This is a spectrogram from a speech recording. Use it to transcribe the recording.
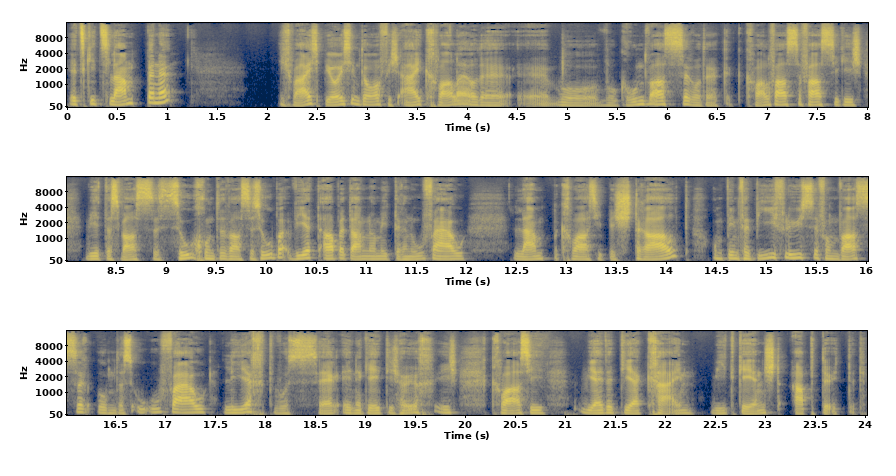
Jetzt gibt's Lampen, ich weiß, bei uns im Dorf ist eine Qualle oder äh, wo, wo Grundwasser oder Qualwasserfassung ist, wird das Wasser sauch und das Wasser sauber, wird aber dann noch mit einer UV Lampe quasi bestrahlt und beim Vorbeifließen vom Wasser um das UV-Licht, wo sehr energetisch hoch ist, quasi werden die Keim weitgehend abtötet.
